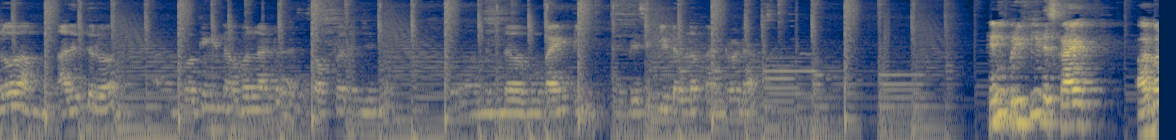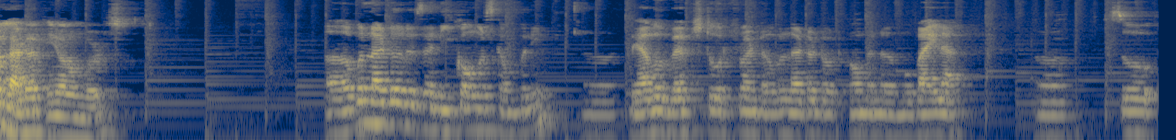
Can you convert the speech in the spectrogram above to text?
Hello, I'm Aditya Rohan. I'm working in Urban Ladder as a software engineer. I'm in the mobile team. I basically develop Android apps. Can you briefly describe Urban Ladder in your own words? Uh, Urban Ladder is an e-commerce company. Uh, they have a web storefront, urbanladder.com, and a mobile app. Uh, so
